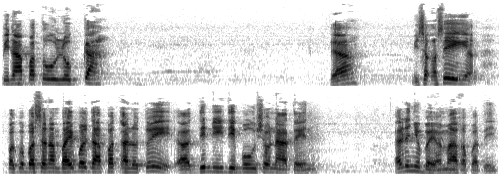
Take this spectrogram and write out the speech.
pinapatulog ka. Yeah? Misa kasi, pagbabasa ng Bible, dapat ano to eh, uh, dinidevotion natin. Alam nyo ba yan, mga kapatid?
